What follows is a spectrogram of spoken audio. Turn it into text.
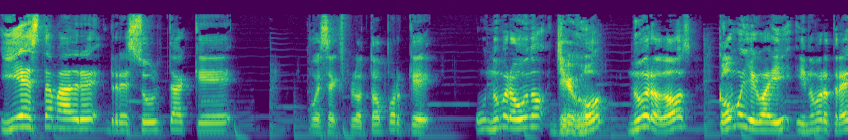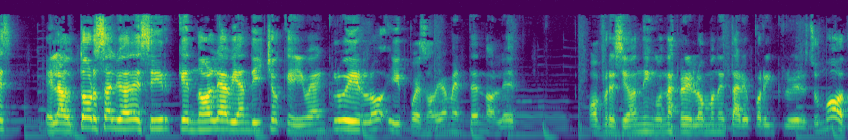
Y esta madre resulta que pues explotó porque número uno, llegó. Número dos, cómo llegó ahí. Y número tres, el autor salió a decir que no le habían dicho que iba a incluirlo y pues obviamente no le ofrecieron ningún arreglo monetario por incluir su mod.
